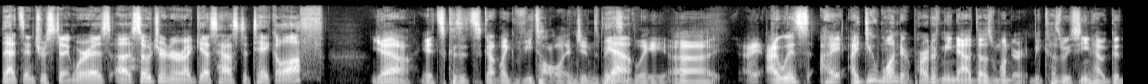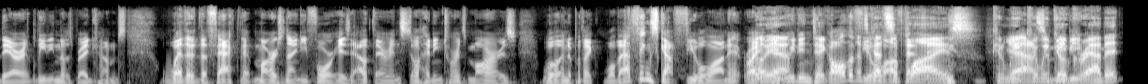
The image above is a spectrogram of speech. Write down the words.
that's interesting. Whereas uh, Sojourner, I guess, has to take off. Yeah, it's because it's got like VTOL engines Yeah. basically. Uh, I, I was I, I do wonder. Part of me now does wonder because we've seen how good they are at leading those breadcrumbs. Whether the fact that Mars ninety four is out there and still heading towards Mars will end up with like, well, that thing's got fuel on it, right? Oh, yeah. Maybe we didn't take all the That's fuel off supplies. that thing. Can we Yeah, can we so go grab it?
